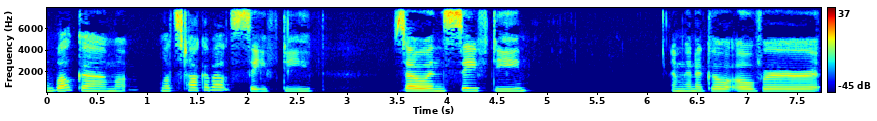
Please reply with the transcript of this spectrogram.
Welcome. Let's talk about safety. So, in safety, I'm going to go over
